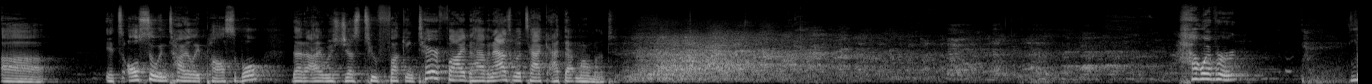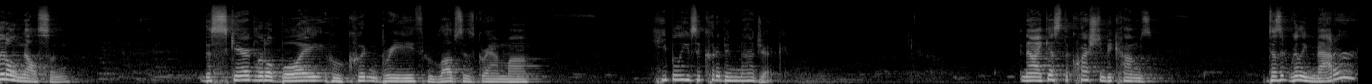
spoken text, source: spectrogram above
Uh, it's also entirely possible that I was just too fucking terrified to have an asthma attack at that moment. However, little Nelson the scared little boy who couldn't breathe, who loves his grandma, he believes it could have been magic. Now, I guess the question becomes does it really matter?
